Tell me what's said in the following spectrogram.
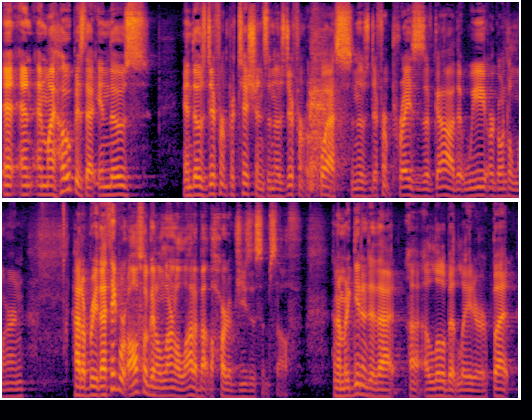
And, and, and my hope is that in those, in those different petitions, in those different requests, in those different praises of God, that we are going to learn how to breathe. I think we're also going to learn a lot about the heart of Jesus himself. And I'm going to get into that uh, a little bit later. But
